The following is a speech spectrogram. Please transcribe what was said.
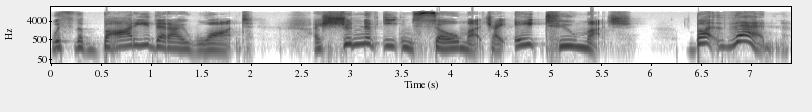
with the body that I want. I shouldn't have eaten so much. I ate too much. But then,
